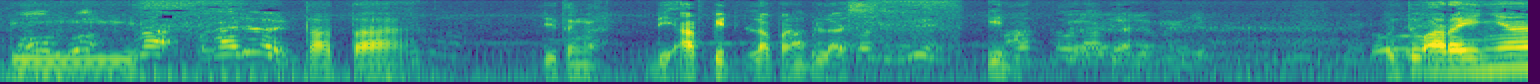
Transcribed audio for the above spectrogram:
ditata di tengah di apit 18 in ya. untuk arahnya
